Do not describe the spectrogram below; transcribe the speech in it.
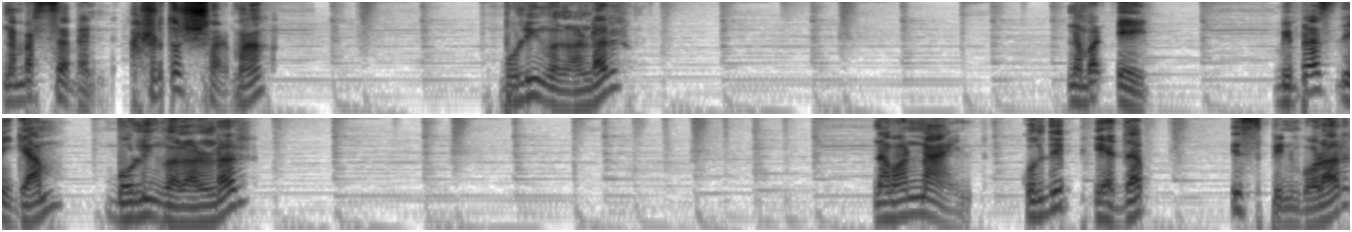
Number 7, Ashutosh Sharma, bowling all-rounder. Number 8, Vipras Nigam, bowling all-rounder. Number 9, Kuldeep Yadav, spin bowler.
